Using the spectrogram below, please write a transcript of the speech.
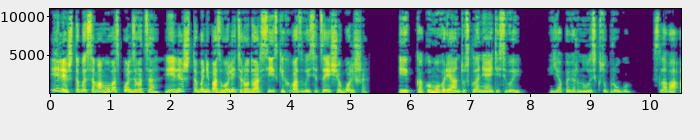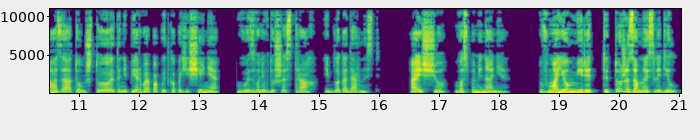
Или чтобы самому воспользоваться, или чтобы не позволить роду арсийских возвыситься еще больше. И к какому варианту склоняетесь вы? Я повернулась к супругу. Слова Аза о том, что это не первая попытка похищения, вызвали в душе страх и благодарность. А еще воспоминания. В моем мире ты тоже за мной следил?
